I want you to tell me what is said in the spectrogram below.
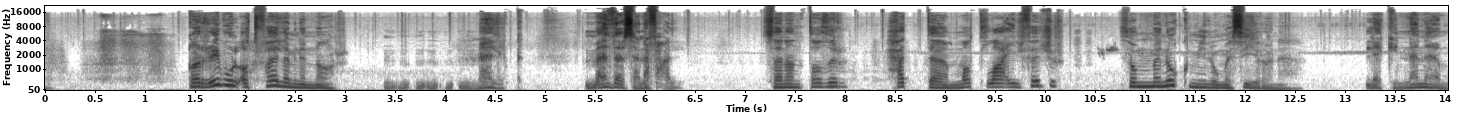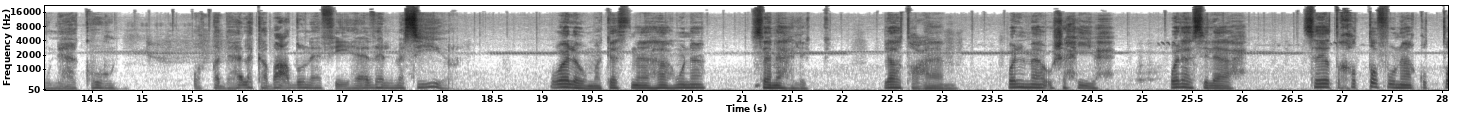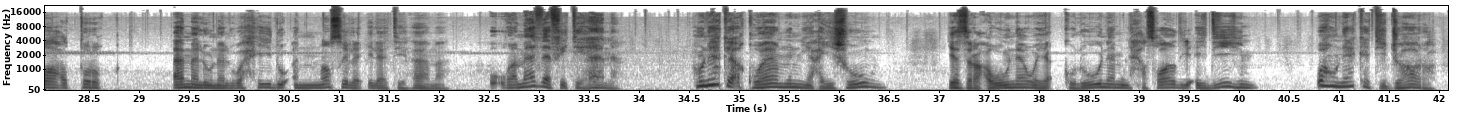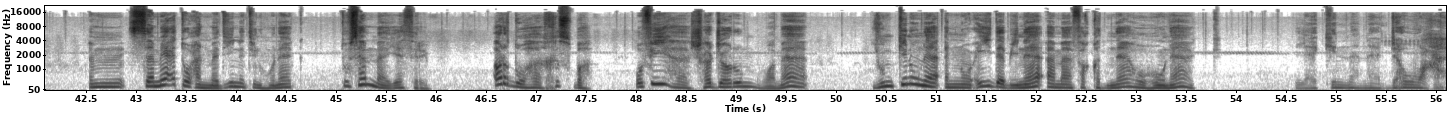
قربوا الأطفال من النار. مالك ماذا سنفعل؟ سننتظر حتى مطلع الفجر ثم نكمل مسيرنا. لكننا منهكون وقد هلك بعضنا في هذا المسير. ولو مكثنا ها هنا سنهلك. لا طعام والماء شحيح ولا سلاح. سيتخطفنا قطاع الطرق. أملنا الوحيد أن نصل إلى تهامة. وماذا في تهامة؟ هناك أقوام يعيشون يزرعون ويأكلون من حصاد أيديهم وهناك تجارة. سمعت عن مدينة هناك تسمى يثرب. أرضها خصبة وفيها شجر وماء. يمكننا أن نعيد بناء ما فقدناه هناك. لكننا جوعى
